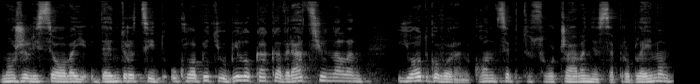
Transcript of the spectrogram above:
Može li se ovaj dendrocid uklopiti u bilo kakav racionalan i odgovoran koncept suočavanja sa problemom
